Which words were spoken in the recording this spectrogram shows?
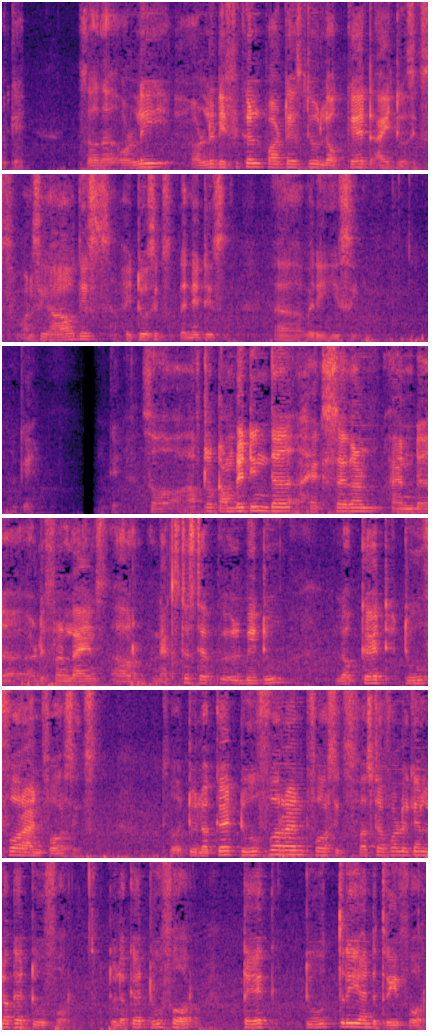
Okay. So the only only difficult part is to locate i26 once you have this i26 then it is uh, very easy. Okay. Okay. So after completing the hexagon and uh, different lines our next step will be to locate 2 4 and 4 6 so to locate 2 4 and 4 6 first of all we can locate 2 4 to locate 2 4 take 2 3 and 3 4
